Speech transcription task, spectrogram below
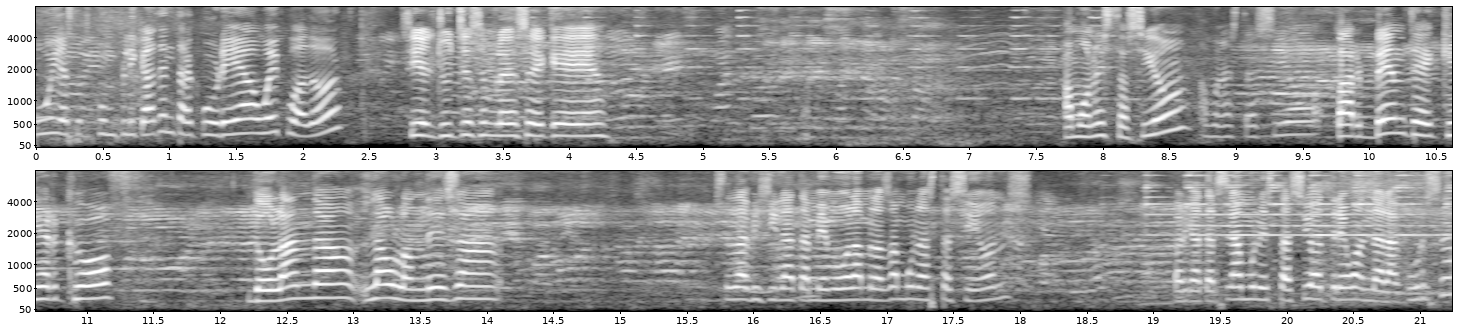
Ui, ha estat complicat entre Corea o Equador. Sí, el jutge sembla ser que... Amonestació Amonestació. per Bente Kerkhoff d'Holanda, la holandesa. S'ha de vigilar també molt amb les amonestacions, perquè a tercera amonestació et treuen de la cursa.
